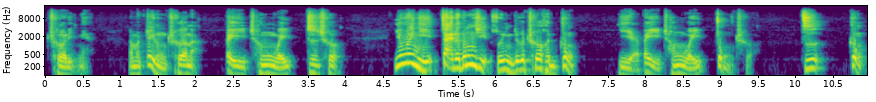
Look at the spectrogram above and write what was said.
车里面。那么这种车呢，被称为支车，因为你载的东西，所以你这个车很重，也被称为重车。辎重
